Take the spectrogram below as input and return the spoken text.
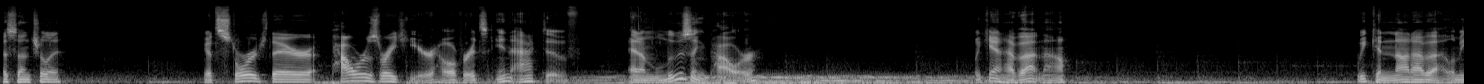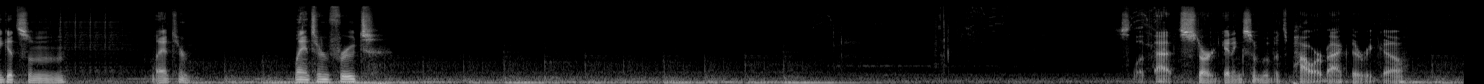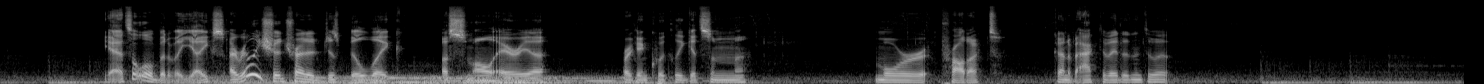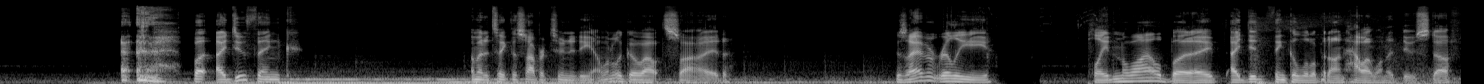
essentially. Got storage there. Power's right here. However, it's inactive. And I'm losing power. We can't have that now. We cannot have that. Let me get some lantern lantern fruit. Just let that start getting some of its power back. There we go. Yeah, it's a little bit of a yikes. I really should try to just build, like, a small area where I can quickly get some more product kind of activated into it. but I do think I'm going to take this opportunity. I want to go outside. Because I haven't really played in a while, but I, I did think a little bit on how I want to do stuff.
